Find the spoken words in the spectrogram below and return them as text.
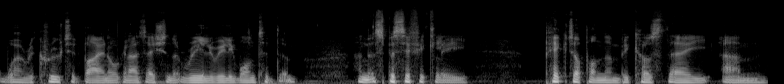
were recruited by an organization that really, really wanted them and that specifically picked up on them because they um,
